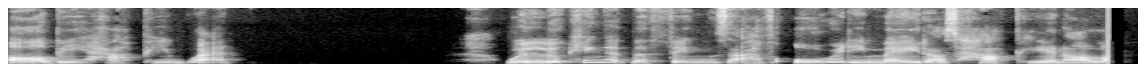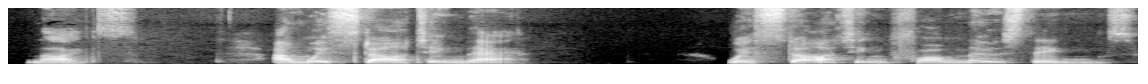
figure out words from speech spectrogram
I'll be happy when. We're looking at the things that have already made us happy in our lives. And we're starting there. We're starting from those things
